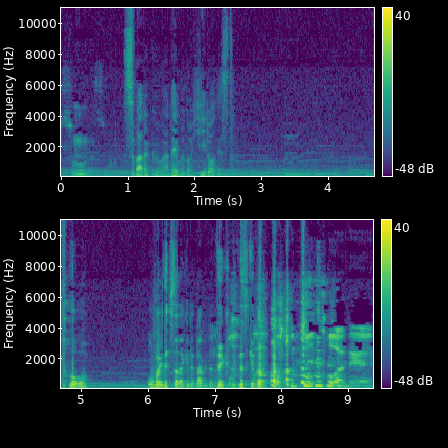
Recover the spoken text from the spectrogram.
そうですよ。スバル君はレムのヒーローですと。うんもう、思い出しただけで涙出てくるんですけど。ここはね、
